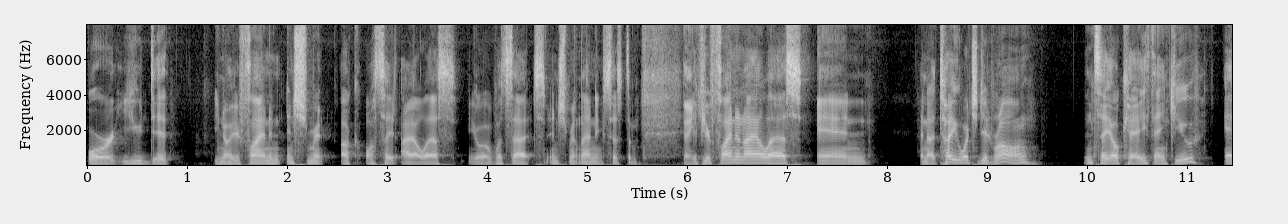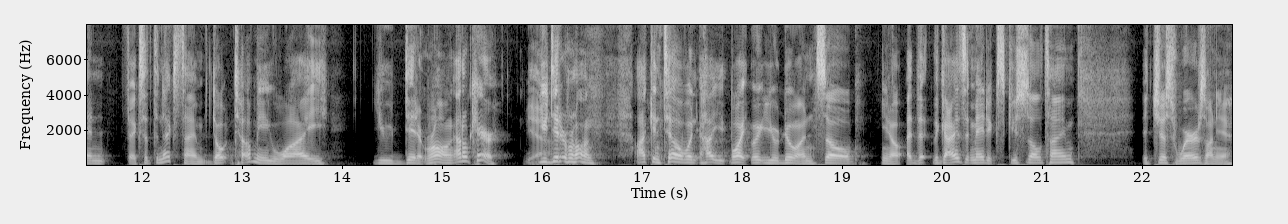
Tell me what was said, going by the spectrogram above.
or you did, you know, you're flying an instrument, I'll, say ILS, you know, what's that? It's an instrument landing system. Thank if you're flying an ILS and, and I tell you what you did wrong, then say, okay, thank you, and fix it the next time. Don't tell me why you did it wrong. I don't care. Yeah. You did it wrong. I can tell when how you what, what you're doing. So you know the, the guys that made excuses all the time, it just wears on you.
